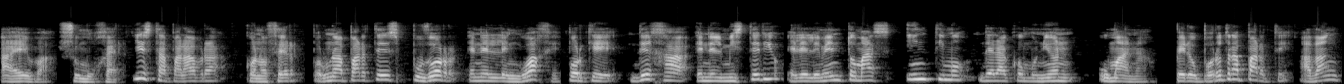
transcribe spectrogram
a Eva, su mujer. Y esta palabra conocer, por una parte, es pudor en el lenguaje, porque deja en el misterio el elemento más íntimo de la comunión humana. Pero por otra parte, Adán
